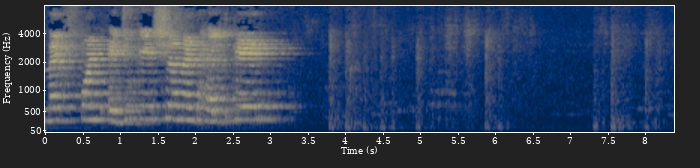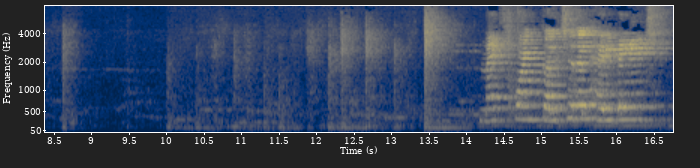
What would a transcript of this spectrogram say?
Next point, education and healthcare. Next point, cultural heritage.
